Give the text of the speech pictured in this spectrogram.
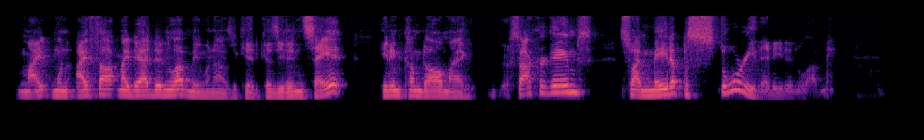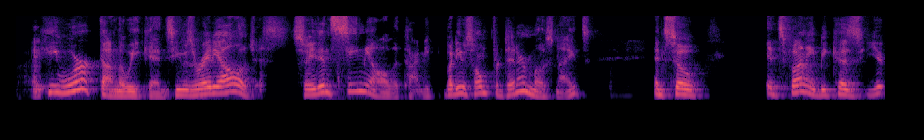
my when I thought my dad didn't love me when I was a kid because he didn't say it. He didn't come to all my soccer games, so I made up a story that he didn't love me. He worked on the weekends. He was a radiologist, so he didn't see me all the time. But he was home for dinner most nights, and so it's funny because your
